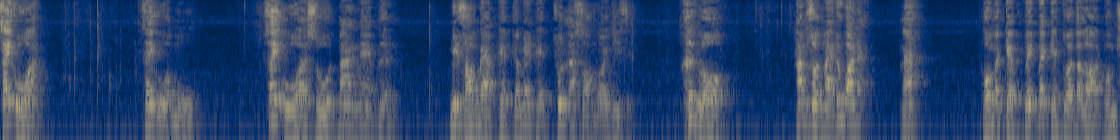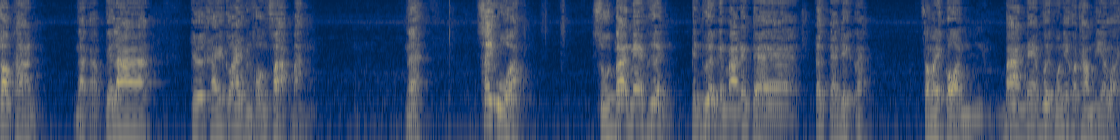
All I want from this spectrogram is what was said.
ไส้อั่วไส้อั่วหมู ไส้อั่วสูตรบ้านแม่เพื่อน มีสองแบบเผ็ดกับไม่เผ็ด ชุดละสองร้อยยี่สิบครึ่งโล ทำสดใหม่ทุกวันนะ ผมมาเก็บไว้ติดตัวตลอด ผมชอบทานนะครับ เวลาเจอใครก็ให้เป็นของฝากบ้างนะไส้อั่วสูตรบ้านแม่เพื่อน เป็นเพื่อนกันมาตั้งแต่ตั้งแต่เด็กแล้วสมัยก่อนบ้านแม่เพื่อนคนนี้เขาทำนี่อร่อย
